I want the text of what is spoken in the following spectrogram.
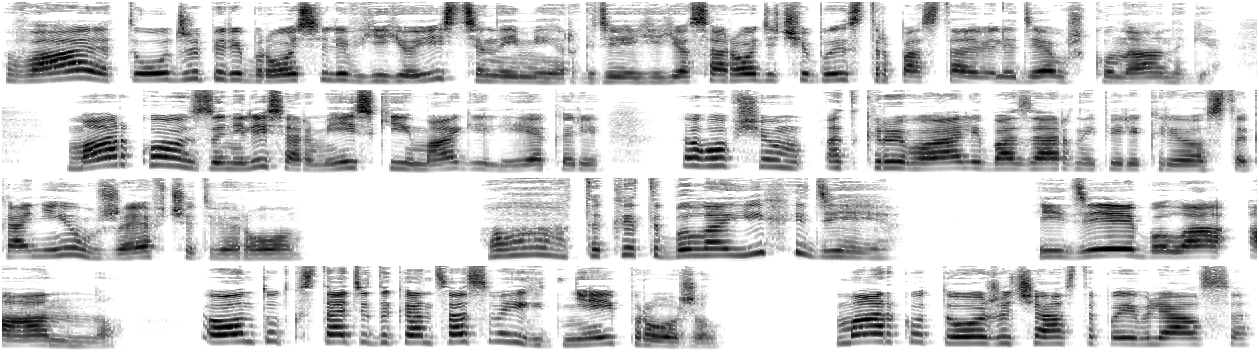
Вая тут же перебросили в ее истинный мир, где ее сородичи быстро поставили девушку на ноги. Марко занялись армейские маги-лекари. В общем, открывали базарный перекресток, они уже вчетвером. «О, так это была их идея?» Идея была Анну. Он тут, кстати, до конца своих дней прожил. Марко тоже часто появлялся.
